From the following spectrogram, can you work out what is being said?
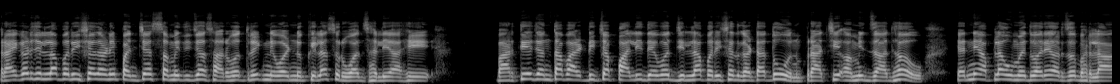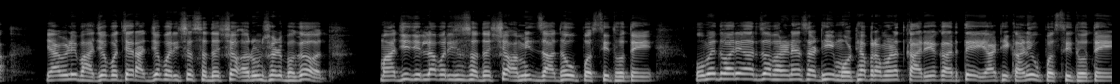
रायगड जिल्हा परिषद आणि पंचायत समितीच्या सार्वत्रिक निवडणुकीला सुरुवात झाली आहे. भारतीय जनता पार्टीच्या पाली देवत जिल्हा परिषद गटातून प्राची अमित जाधव यांनी आपला उमेदवारी अर्ज भरला. यावेळी भाजपचे राज्य परिषद सदस्य अरुण शेठ भगत माजी जिल्हा परिषद सदस्य अमित जाधव उपस्थित होते. उमेदवारी अर्ज भरण्यासाठी मोठ्या प्रमाणात कार्यकर्ते या ठिकाणी उपस्थित होते.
